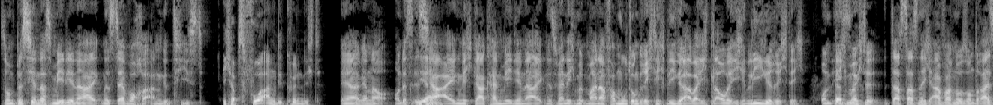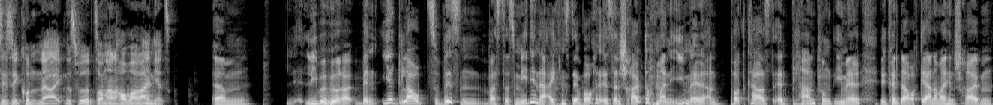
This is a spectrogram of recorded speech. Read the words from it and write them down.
so ein bisschen das Medienereignis der Woche angeteased. Ich habe es vorangekündigt. Ja, genau. Und es ist Ja. ja. eigentlich gar kein Medienereignis, wenn ich mit meiner Vermutung richtig liege, aber ich glaube, ich liege richtig. Und Das- ich möchte, dass das nicht einfach nur so ein 30-Sekunden-Ereignis wird, sondern hau mal rein jetzt. Ähm, liebe Hörer, wenn ihr glaubt zu wissen, was das Medienereignis der Woche ist, dann schreibt doch mal eine E-Mail an podcast.plan.email. Ihr könnt da auch gerne mal hinschreiben,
